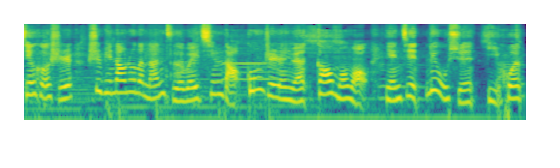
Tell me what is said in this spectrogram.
经核实，视频当中的男子为青岛公职人员高某某，年近六旬，已婚。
